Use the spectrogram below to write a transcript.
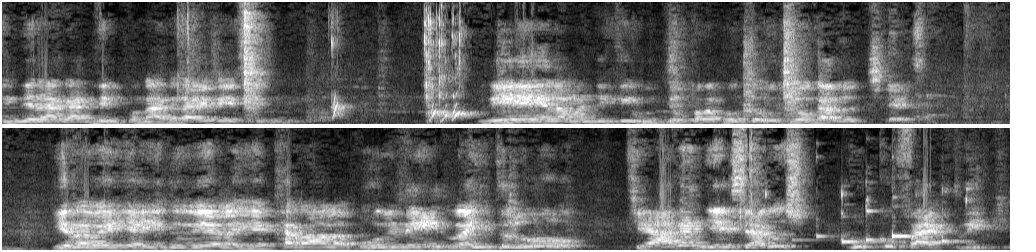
ఇందిరాగాంధీ పునాది రాయి వేసింది. వేల మందికి ఉద్యోగ ప్రభుత్వ ఉద్యోగాలు వచ్చాయి. ఇరవై ఐదు వేల ఎకరాల భూమిని రైతులు త్యాగం చేశారు ఉక్కు ఫ్యాక్టరీకి.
